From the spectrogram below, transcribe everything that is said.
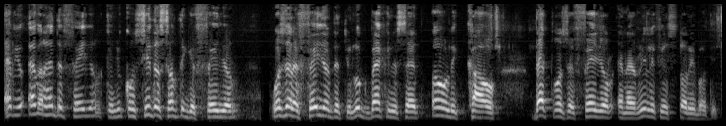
have you ever had a failure? Can you consider something a failure? Was there a failure that you look back and you said, holy cow, that was a failure and I really feel sorry about it?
